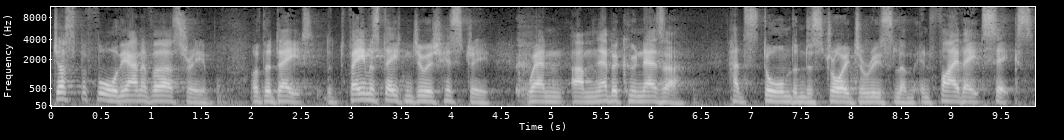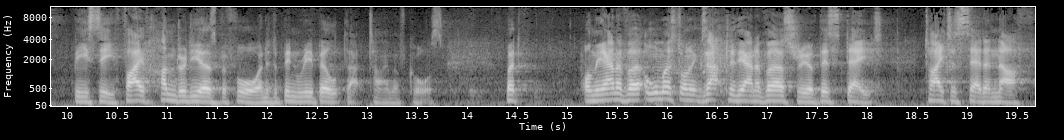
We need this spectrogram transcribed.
just before the anniversary of the date, the famous date in Jewish history when um, Nebuchadnezzar had stormed and destroyed Jerusalem in 586 BC, 500 years before, and it had been rebuilt that time, of course. But on the almost on exactly the anniversary of this date, Titus said, Enough,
